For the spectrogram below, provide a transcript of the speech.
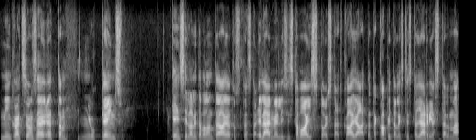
Niin kai se on se, että niin Keynes – Keynesillä oli tavallaan tämä ajatus tästä eläimellisistä vaistoista, jotka ajaa tätä kapitalistista järjestelmää.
